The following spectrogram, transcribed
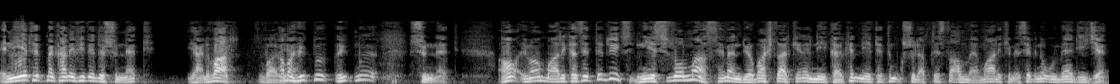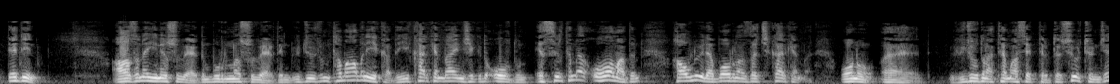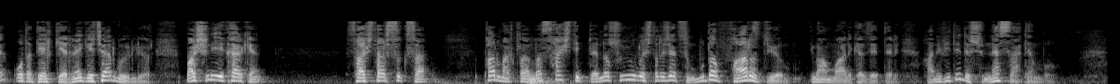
E niyet etmek Hanefi'de de sünnet. Yani var. Var Ama yani. hükmü hükmü sünnet. Ama İmam Malik Hazretleri diyor ki niyetsiz olmaz. Hemen diyor başlarken elini yıkarken niyet ettim gusül abdesti almaya. Maliki mezhebine uymaya diyeceksin. Dedin. Ağzına yine su verdin, burnuna su verdin, vücudun tamamını yıkadın. Yıkarken de aynı şekilde ovdun. E sırtına ovamadın. Havluyla bornozda çıkarken onu e, vücuduna temas ettirip de sürtünce o da delk yerine geçer buyuruyor. Başını yıkarken saçlar sıksa parmaklarla saç diplerine suyu ulaştıracaksın. Bu da farz diyor İmam Malik Hazretleri. Hanefi'de de sünnet zaten bu.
